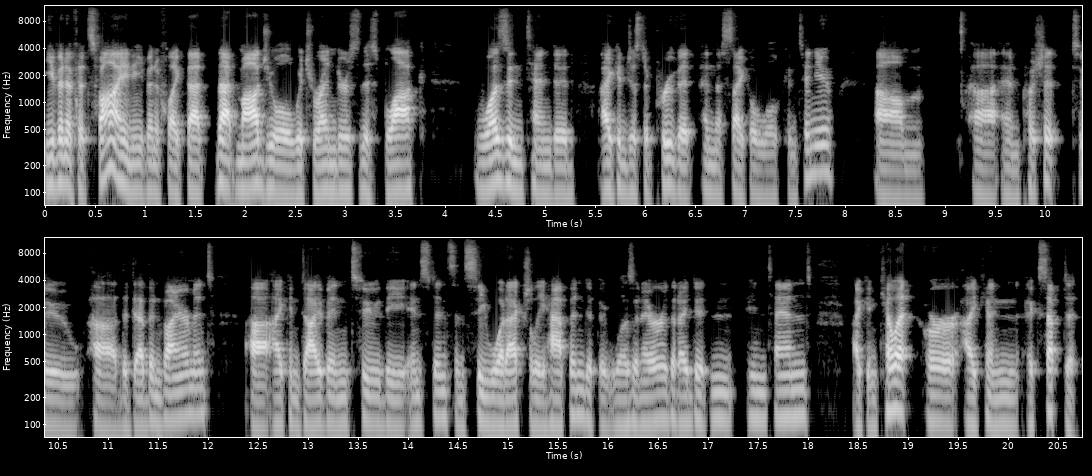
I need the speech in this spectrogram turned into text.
even if it's fine, even if like that, that module which renders this block was intended, I can just approve it and the cycle will continue um, uh, and push it to uh, the dev environment. Uh, I can dive into the instance and see what actually happened if it was an error that I didn't intend. I can kill it or I can accept it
